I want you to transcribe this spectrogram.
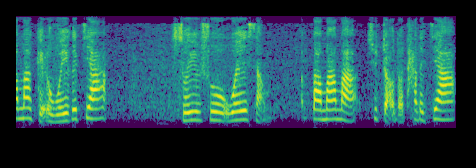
妈妈给了我一个家，所以说我也想帮妈妈去找到她的家。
